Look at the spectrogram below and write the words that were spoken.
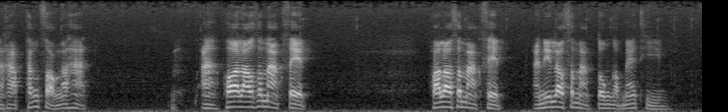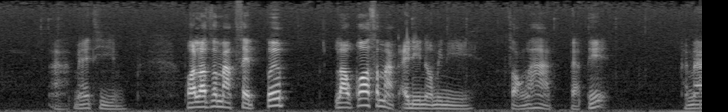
นะครับ ทั้งสองรหัสอะพอเราสมัครเสร็จพอเราสมัครเสร็จ อันนี้เราสมัครตรงกับแม่ทีมอะแม่ทีม พอเราสมัครเสร็จปุ๊บเราก็สมัคร ID nominee สองรหัสแบบนี้เห็นไหม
